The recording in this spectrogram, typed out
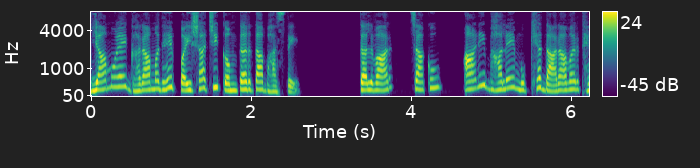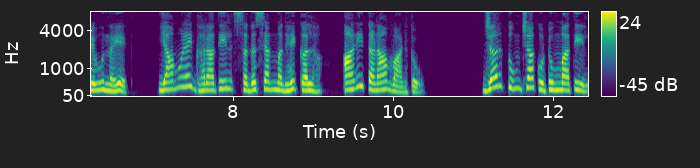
यामुळे घरामध्ये पैशाची कमतरता भासते. तलवार चाकू आणि भाले मुख्य दारावर ठेवू नयेत यामुळे घरातील सदस्यांमध्ये कलह आणि तणाव वाढतो. जर तुमच्या कुटुंबातील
